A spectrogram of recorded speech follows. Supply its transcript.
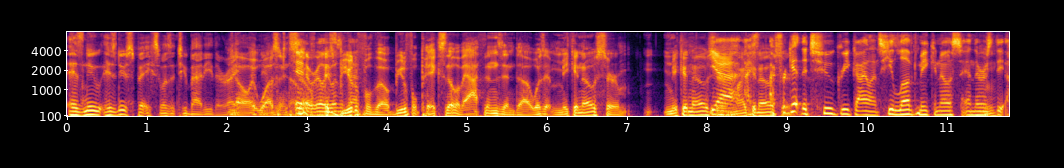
his new his new space wasn't too bad either, right? No, it wasn't. It really it's wasn't beautiful though. Beautiful pics though of Athens and uh, was it Mykonos or M- Mykonos yeah, or I, Mykonos? I or- forget the two Greek islands. He loved Mykonos, and there was Mm-hmm. the uh,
